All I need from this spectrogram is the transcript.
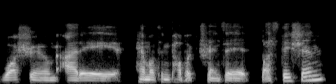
washroom at a Hamilton public transit bus station.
